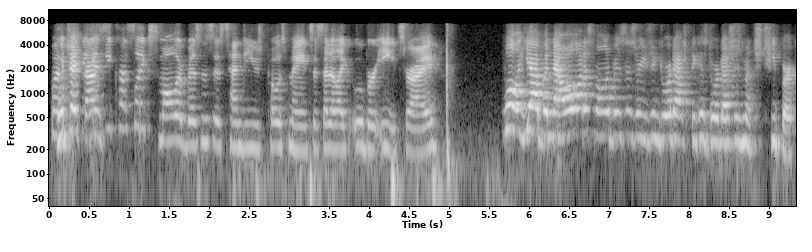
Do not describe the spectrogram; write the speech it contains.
But Which I think that's is- because like smaller businesses tend to use Postmates instead of like Uber Eats, right? Well, yeah, but now a lot of smaller businesses are using DoorDash because DoorDash is much cheaper.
